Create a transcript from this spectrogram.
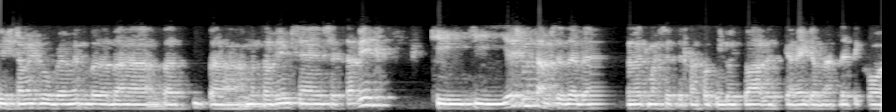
להשתמש בו באמת במצבים שצריך, כי, כי יש מצב שזה באמת מה שצריך לעשות מלואי סוארץ כרגע באתלטיקו,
